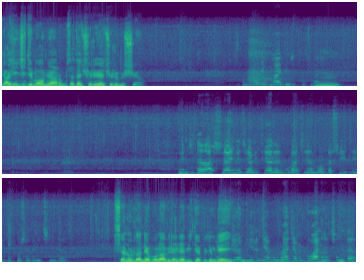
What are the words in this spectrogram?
Ya hinci değil mi oğlum ya hanım? Zaten çürüyen çürümüş ya. Ekmeği dincik Hmm. Aşağı ineceğim, itiyaları bulacağım. Orada şey değildi poşetin içinde. Sen orada ne bulabilin ne gidebilin ne... Biliyorum yerim ya bulmayacağım. Kovanın içinde.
